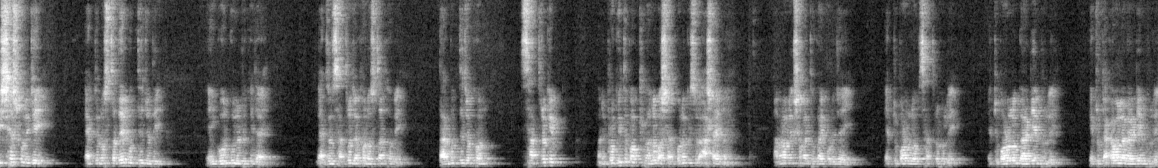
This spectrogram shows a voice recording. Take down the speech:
বিশ্বাস করি যে একজন ওস্তাদের মধ্যে যদি এই গুণগুলো ঢুকে যায়, একজন ছাত্র যখন ওস্তাদ হবে, তার মধ্যে যখন ছাত্রকে মানে প্রকৃতপক্ষে ভালোবাসার কোনো কিছুর আশায় নয়, আমরা অনেক সময় ধোকায় পড়ে যাই, একটু বড় লোক ছাত্র হলে, একটু বড় লোক গার্ডিয়ান হলে, একটু টাকাওয়ালা গার্ডিয়ান হলে,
